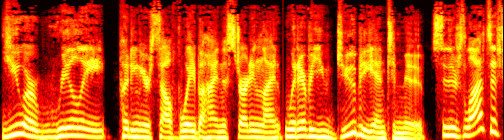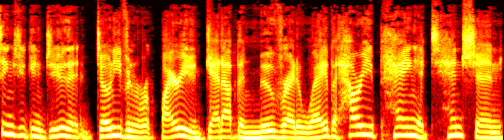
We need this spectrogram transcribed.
you are really putting yourself way behind the starting line whenever you do begin to move. So there's lots of things you can do that don't even require you to get up and move right away. But how are you paying attention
